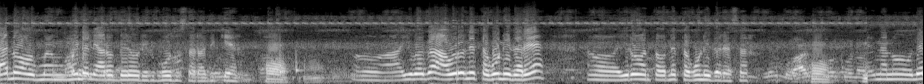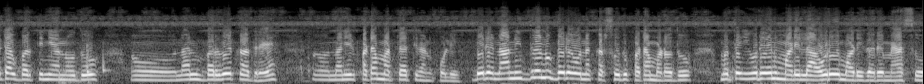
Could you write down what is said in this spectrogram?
ಯಾರೋ ಮೈಂಡಲ್ಲಿ ಯಾರೋ ಬೇರೆಯವ್ರು ಇರ್ಬೋದು ಸರ್ ಅದಕ್ಕೆ. ಇವಾಗ ಅವರನ್ನೇ ತಗೊಂಡಿದ್ದಾರೆ. ಇರೋವಂಥವ್ರನ್ನೇ ತಗೊಂಡಿದ್ದಾರೆ ಸರ್ ನಾನು ಲೇಟಾಗಿ ಬರ್ತೀನಿ ಅನ್ನೋದು ನಾನು ಬರಬೇಕಾದ್ರೆ ನಾನು ಇಲ್ಲಿ ಪಠ ಮಾಡ್ತಾ ಇರ್ತೀನಿ ಅನ್ಕೊಳ್ಳಿ. ಬೇರೆ ನಾನು ಇದ್ರೂ ಬೇರೆಯವ್ರನ್ನ ಕರ್ಸೋದು ಪಠ ಮಾಡೋದು. ಮತ್ತು ಇವರೇನು ಮಾಡಿಲ್ಲ, ಅವರೇ ಮಾಡಿದ್ದಾರೆ ಮ್ಯಾಥ್ಸು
